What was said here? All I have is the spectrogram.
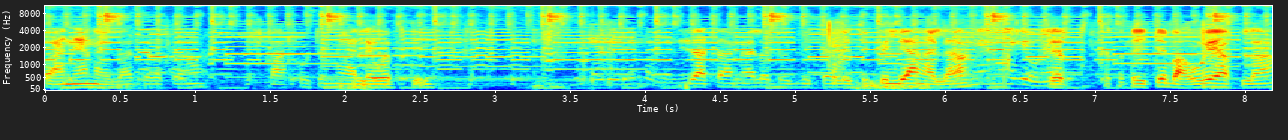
पाण्या नाहीला तर आता काकू तुम्ही आल्यावरती आता आम्ही आलो होतो जिताड्याची पिल्ली आणायला. तर इथे भाऊ आहे आपला.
